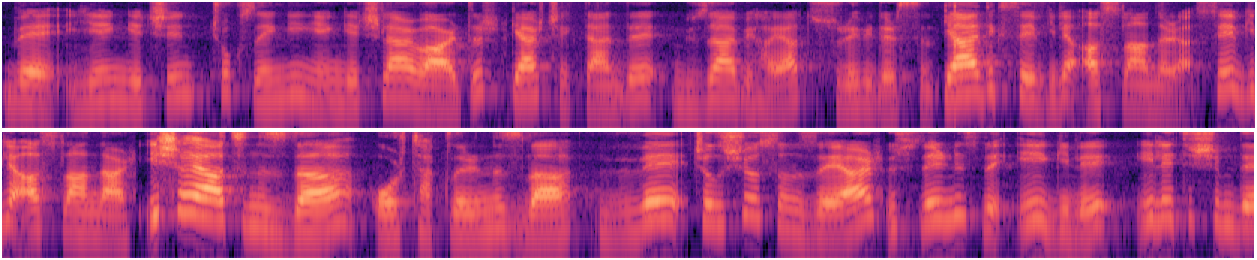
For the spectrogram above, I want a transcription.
ve yengeçin çok zengin yengeçler vardır. Gerçekten de güzel bir hayat sürebilirsin. Geldik sevgili aslanlara. Sevgili aslanlar, iş hayatınızda ortaklarınızla ve çalışıyorsanız eğer üstlerinizle ilgili iletişimde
